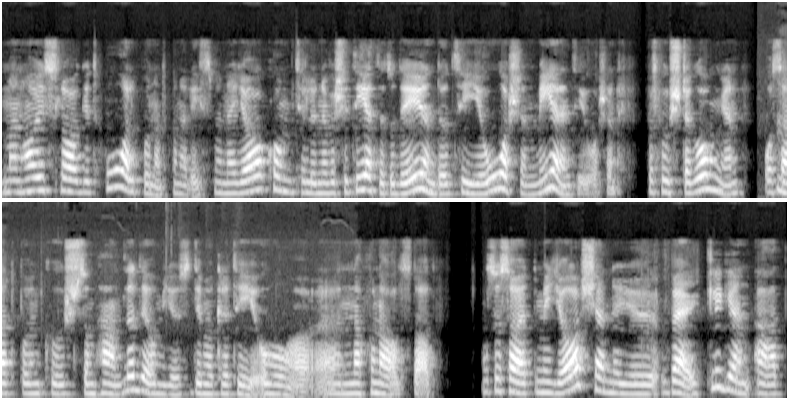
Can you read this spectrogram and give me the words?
man har ju slagit hål på nationalismen. När jag kom till universitetet, och det är ju ändå tio år sedan, mer än tio år sedan, för första gången och mm. satt på en kurs som handlade om just demokrati och eh, nationalstat. Och så sa jag att men jag känner ju verkligen att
